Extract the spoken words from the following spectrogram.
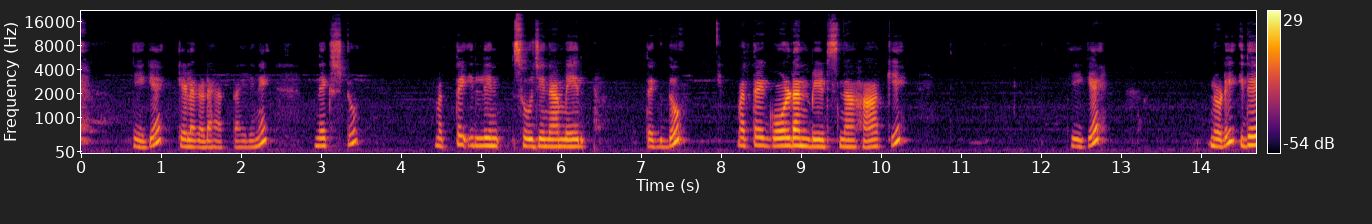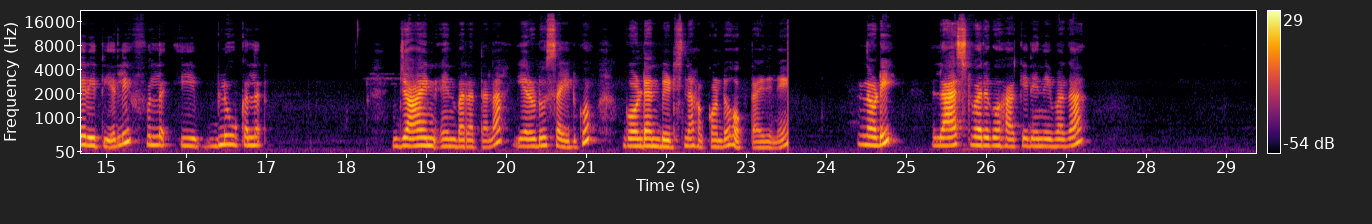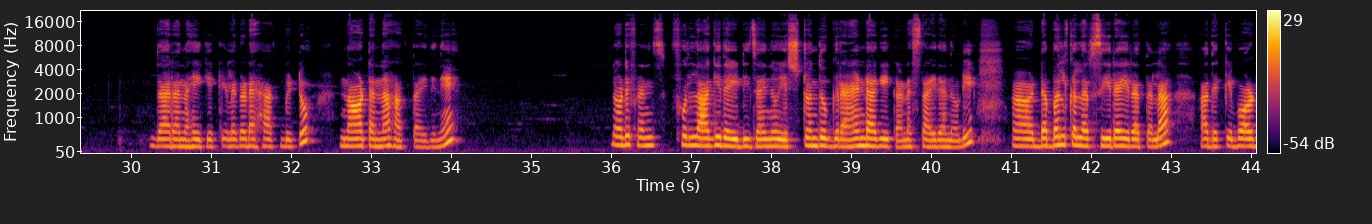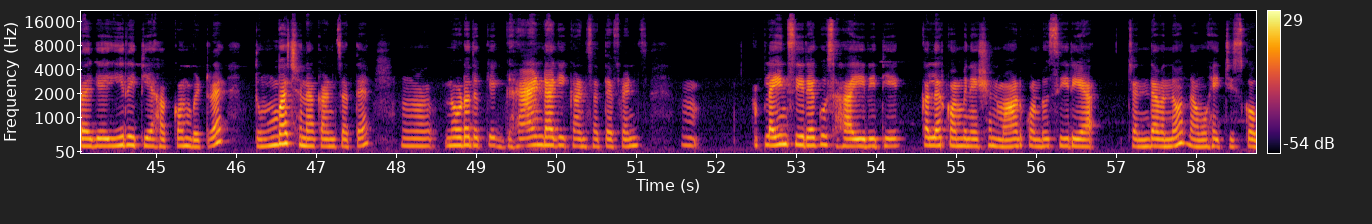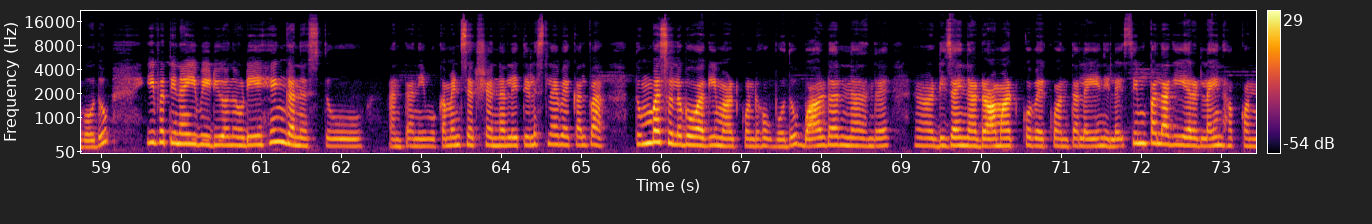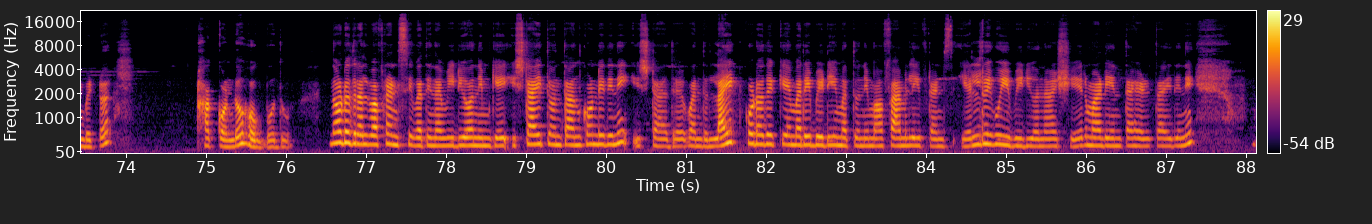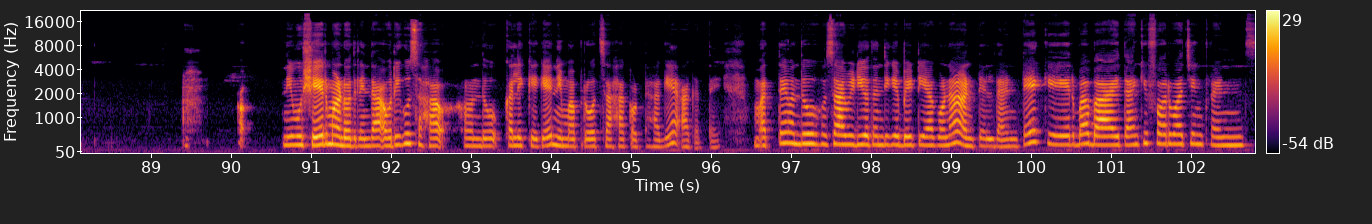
ಹೀಗೆ ಕೆಳಗಡೆ ಹಾಕ್ತಾಯಿದ್ದೀನಿ ನೆಕ್ಸ್ಟು ಮತ್ತು ಇಲ್ಲಿ ಸೂಜಿನ ಮೇಲ್ ತೆಗೆದು ಮತ್ತು ಗೋಲ್ಡನ್ ಬೀಡ್ಸ್ನ ಹಾಕಿ ಹೀಗೆ ನೋಡಿ, ಇದೇ ರೀತಿಯಲ್ಲಿ ಫುಲ್ ಈ ಬ್ಲೂ ಕಲರ್ ಜಾಯಿನ್ ಏನು ಬರುತ್ತಲ್ಲ, ಎರಡೂ ಸೈಡ್ಗೂ ಗೋಲ್ಡನ್ ಬೀಡ್ಸ್ನ ಹಾಕ್ಕೊಂಡು ಹೋಗ್ತಾ ಇದ್ದೀನಿ. ನೋಡಿ ಲಾಸ್ಟ್ವರೆಗೂ ಹಾಕಿದ್ದೀನಿ ಇವಾಗ. ದಾರನ ಹೀಗೆ ಕೆಳಗಡೆ ಹಾಕಿಬಿಟ್ಟು ನಾಟನ್ನು ಹಾಕ್ತಾಯಿದ್ದೀನಿ ನೋಡಿ ಫ್ರೆಂಡ್ಸ್ ಫುಲ್ ಆಗಿದೆ ಈ ಡಿಸೈನು. ಎಷ್ಟೊಂದು ಗ್ರ್ಯಾಂಡಾಗಿ ಕಾಣಿಸ್ತಾ ಇದೆ ನೋಡಿ. ಡಬಲ್ ಕಲರ್ ಸೀರೆ ಇರತ್ತಲ್ಲ, ಅದಕ್ಕೆ ಬಾರ್ಡರ್ಗೆ ಈ ರೀತಿಯ ಹಾಕ್ಕೊಂಬಿಟ್ರೆ ತುಂಬ ಚೆನ್ನಾಗಿ ಕಾಣಿಸತ್ತೆ. ನೋಡೋದಕ್ಕೆ ಗ್ರ್ಯಾಂಡಾಗಿ ಕಾಣಿಸತ್ತೆ ಫ್ರೆಂಡ್ಸ್. ಪ್ಲೈನ್ ಸೀರೆಗೂ ಸಹ ಈ ರೀತಿ ಕಲರ್ ಕಾಂಬಿನೇಷನ್ ಮಾಡಿಕೊಂಡು ಸೀರೆಯ ಚಂದವನ್ನು ನಾವು ಹೆಚ್ಚಿಸ್ಕೋಬೋದು. ಇವತ್ತಿನ ಈ ವಿಡಿಯೋ ನೋಡಿ ಹೆಂಗೆ ಅನ್ನಿಸ್ತು ಅಂತ ನೀವು ಕಮೆಂಟ್ ಸೆಕ್ಷನ್ನಲ್ಲಿ ತಿಳಿಸ್ಲೇಬೇಕಲ್ವಾ? ತುಂಬ ಸುಲಭವಾಗಿ ಮಾಡ್ಕೊಂಡು ಹೋಗ್ಬೋದು. ಬಾರ್ಡರ್ನ ಅಂದರೆ ಡಿಸೈನ್ನ ಡ್ರಾ ಮಾಡ್ಕೋಬೇಕು ಅಂತೆಲ್ಲ ಏನಿಲ್ಲ. ಸಿಂಪಲ್ಲಾಗಿ ಎರಡು ಲೈನ್ ಹಾಕ್ಕೊಂಡ್ಬಿಟ್ಟು ಹಾಕ್ಕೊಂಡು ಹೋಗ್ಬೋದು. ನೋಡಿದ್ರಲ್ವಾ ಫ್ರೆಂಡ್ಸ್ ಇವತ್ತಿನ ವಿಡಿಯೋ ನಿಮಗೆ ಇಷ್ಟ ಆಯಿತು ಅಂತ ಅಂದ್ಕೊಂಡಿದ್ದೀನಿ ಇಷ್ಟ ಆದರೆ ಒಂದು ಲೈಕ್ ಕೊಡೋದಕ್ಕೆ ಮರಿಬೇಡಿ ಮತ್ತು ನಿಮ್ಮ ಫ್ಯಾಮಿಲಿ ಫ್ರೆಂಡ್ಸ್ ಎಲ್ರಿಗೂ ಈ ವಿಡಿಯೋನ ಶೇರ್ ಮಾಡಿ ಅಂತ ಹೇಳ್ತಾ ಇದ್ದೀನಿ. ನೀವು ಶೇರ್ ಮಾಡೋದ್ರಿಂದ ಅವರಿಗೂ ಸಹ ಒಂದು ಕಲಿಕೆಗೆ ನಿಮ್ಮ ಪ್ರೋತ್ಸಾಹ ಕೊಟ್ಟ ಹಾಗೆ ಆಗುತ್ತೆ. ಮತ್ತೆ ಒಂದು ಹೊಸ ವಿಡಿಯೋದೊಂದಿಗೆ ಭೇಟಿಯಾಗೋಣ. Until then take care bye thank you for watching friends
